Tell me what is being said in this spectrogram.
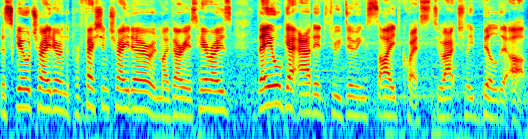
the skill trader and the profession trader and my various heroes, they all get added through doing side quests to actually build it up.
